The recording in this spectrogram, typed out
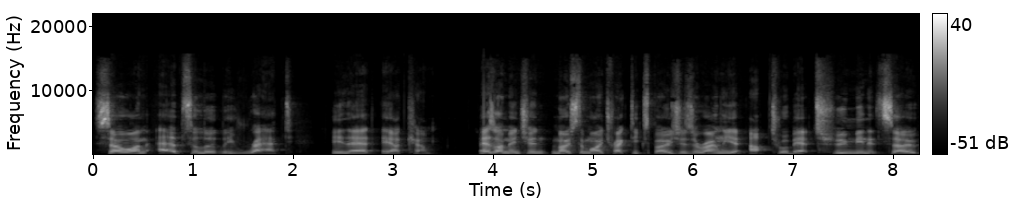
So I'm absolutely wrapped in that outcome. As I mentioned, most of my tracked exposures are only up to about two minutes. So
